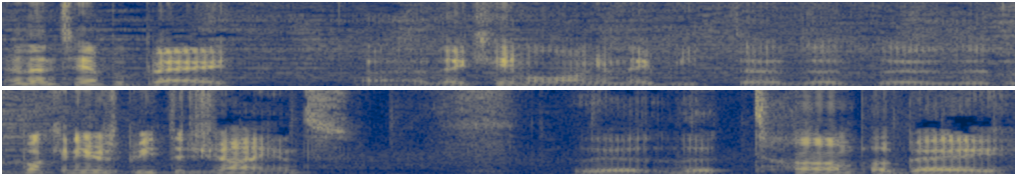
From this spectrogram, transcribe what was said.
And then Tampa Bay, uh, they came along and they beat the the, the, the, the Buccaneers beat the Giants. The the Tampa Bay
